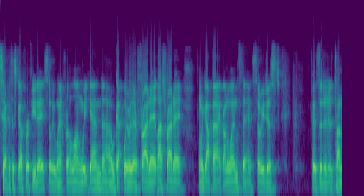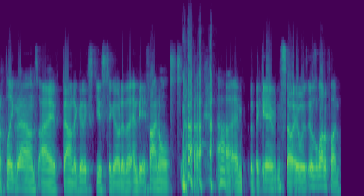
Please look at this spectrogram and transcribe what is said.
San Francisco for a few days, so we went for a long weekend. Uh, we got we were there Friday, last Friday, and we got back on Wednesday. So we just visited a ton of playgrounds. I found a good excuse to go to the NBA Finals uh, and go to the games. So it was it was a lot of fun.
